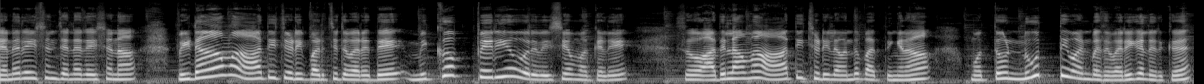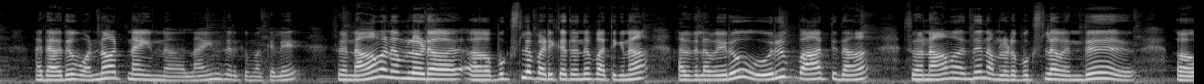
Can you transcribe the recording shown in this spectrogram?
ஜெனரேஷன் ஜெனரேஷனாக விடாமல் ஆத்திச்சூடி படிச்சுட்டு வர்றதே மிகப்பெரிய ஒரு விஷயம் மக்களே. ஸோ அது இல்லாமல் ஆத்திச்சுடியில் வந்து பார்த்திங்கன்னா மொத்தம் நூற்றி ஒன்பது வரிகள் இருக்குது அதாவது ஒன் நாட் நைன் லைன்ஸ் இருக்குது மக்களே. ஸோ நாம் நம்மளோட uh, புக்ஸில் படிக்கிறது வந்து பார்த்திங்கன்னா அதில் வெறும் ஒரு பாட்டு தான். ஸோ நாம் வந்து நம்மளோட புக்ஸில் வந்து uh,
